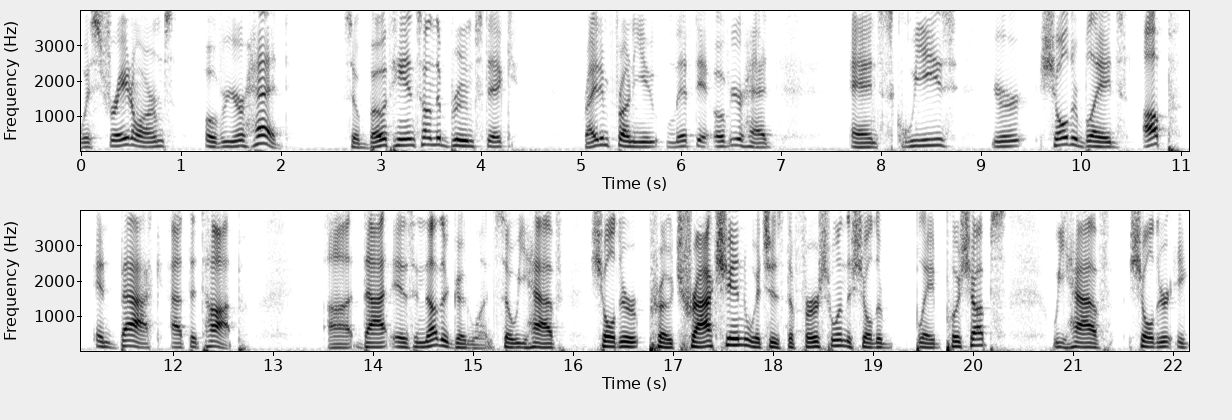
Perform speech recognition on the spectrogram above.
with straight arms over your head. So both hands on the broomstick right in front of you, lift it over your head, and squeeze your shoulder blades up and back at the top. Uh, that is another good one. So we have shoulder protraction, which is the first one, the shoulder blade push ups. We have shoulder e-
